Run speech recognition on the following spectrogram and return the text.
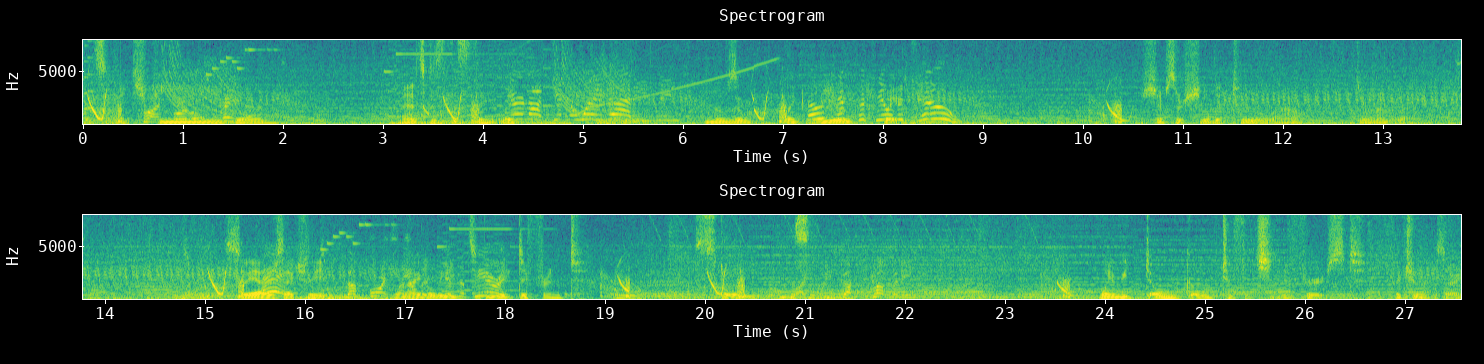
Get some HP going. Man, it's because this thing, like, not getting away that easy. moves like really quick. The ships are shielded too, wow. I do remember that. So yeah, there's actually what I believe to be a different uh, story in this Like we've level. got company. when we don't go to Fichina first. Fortuna, sorry.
